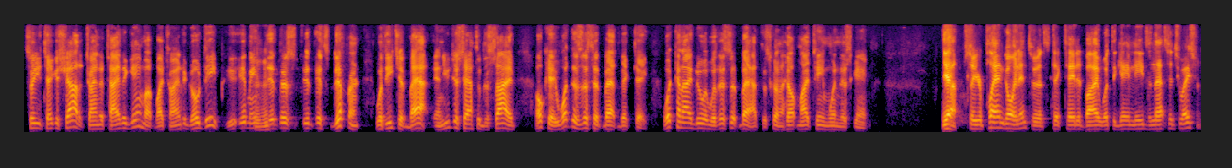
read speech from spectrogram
so you take a shot at trying to tie the game up by trying to go deep. You, I mean, mm-hmm. it, there's it, it's different with each at bat, and you just have to decide. Okay, what does this at bat dictate? What can I do with this at bat that's going to help my team win this game? Yeah. So your plan going into it's dictated by what the game needs in that situation.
